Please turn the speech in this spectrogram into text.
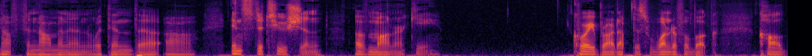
not phenomenon within the uh, institution of monarchy. Corey brought up this wonderful book called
